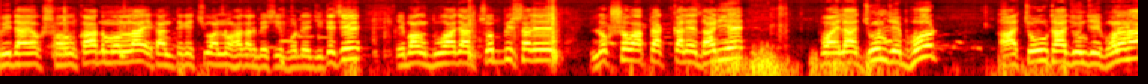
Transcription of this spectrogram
বিধায়ক শওকাত মোল্লা এখান থেকে চুয়ান্ন হাজার বেশি ভোটে জিতেছে এবং দু হাজার চব্বিশ সালের লোকসভা প্যাককালে দাঁড়িয়ে পয়লা জুন যে ভোট আর চৌঠা জুন যে গণনা,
